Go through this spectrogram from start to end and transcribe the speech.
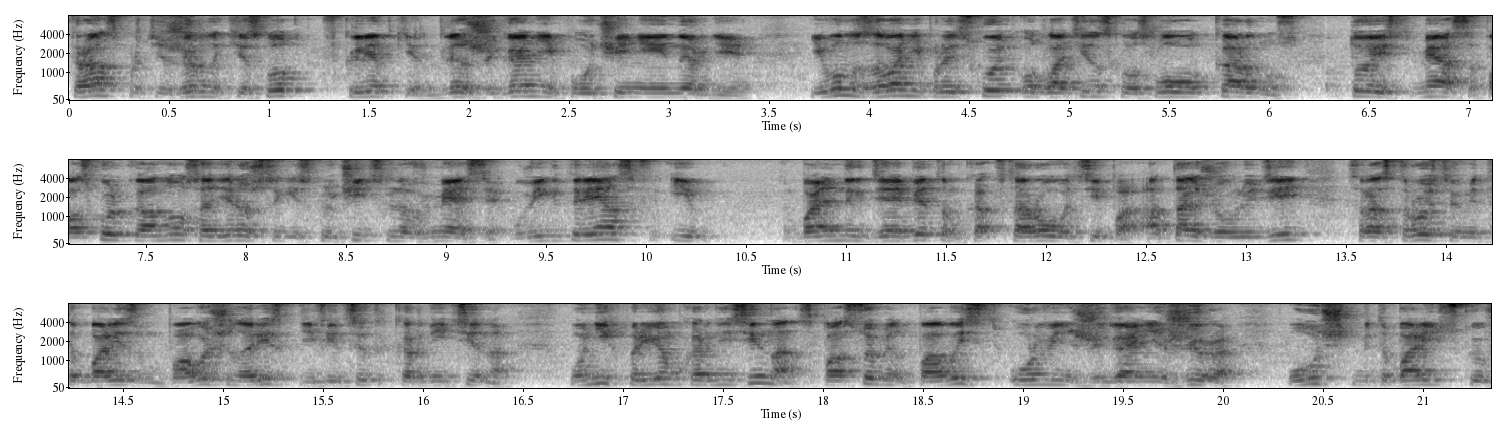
транспорте жирных кислот в клетке для сжигания и получения энергии. Его название происходит от латинского слова «карнус», то есть мясо, поскольку оно содержится исключительно в мясе. У вегетарианцев и больных диабетом второго типа, а также у людей с расстройством метаболизма повышен риск дефицита карнитина. У них прием карнитина способен повысить уровень сжигания жира, улучшить метаболическую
